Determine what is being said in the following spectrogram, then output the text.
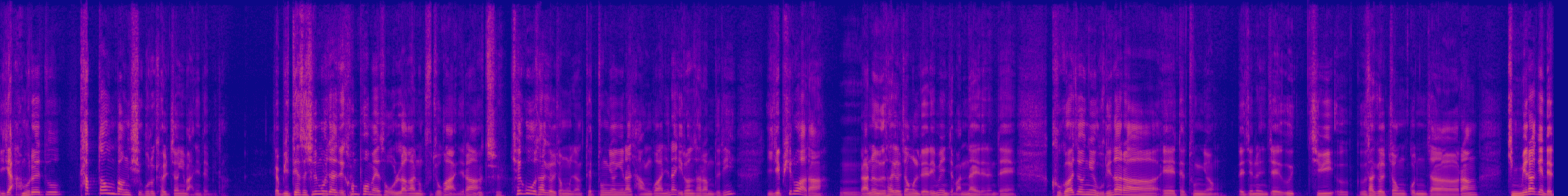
이게 아무래도 탑다운 방식으로 결정이 많이 됩니다. 그러니까 밑에서 실무자들이 컨펌해서 올라가는 구조가 아니라 그렇지. 최고 의사결정구장 대통령이나 장관이나 이런 사람들이 이게 필요하다라는 음. 의사결정을 내리면 이제 만나야 되는데 그 과정에 우리나라의 대통령 내지는 이제 의, 지휘 의- 의사결정권자랑 긴밀하게 내,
